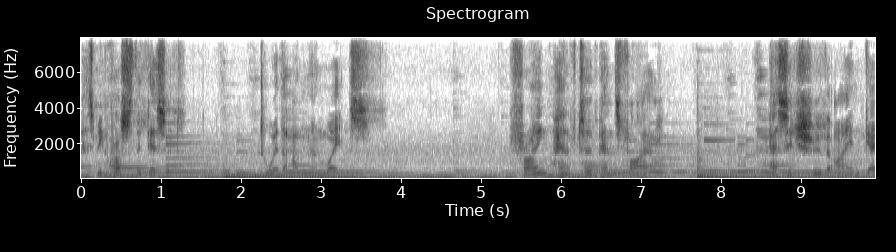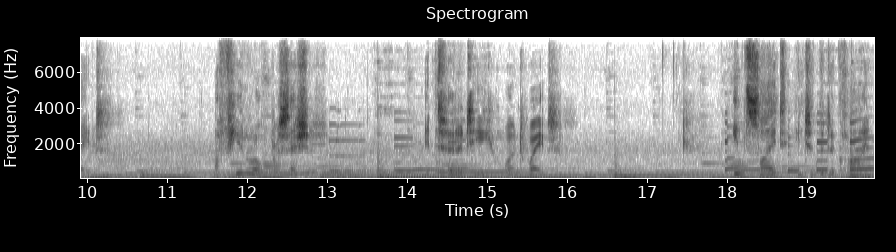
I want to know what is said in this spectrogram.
has me cross the desert to where the unknown waits. Frying pan of Turpan's fire, passage through the iron gate, a funeral procession, eternity won't wait. Insight into the decline,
